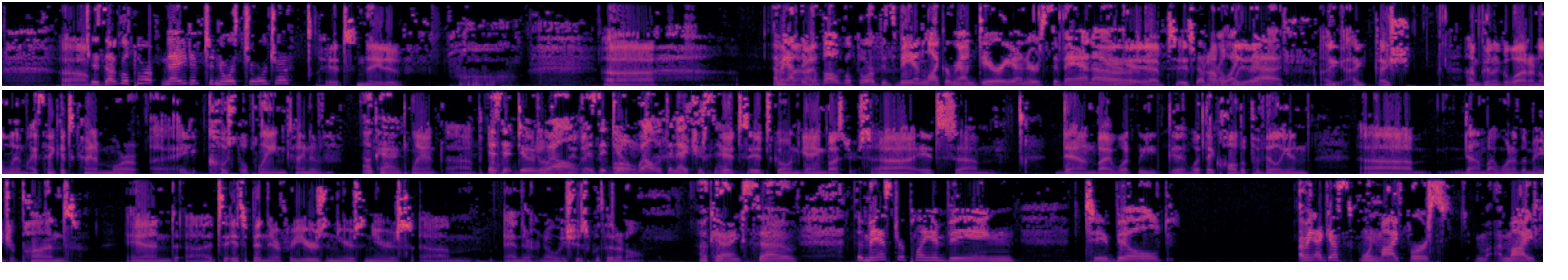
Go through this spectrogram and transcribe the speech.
Um, is Oglethorpe native to North Georgia? It's native. Oh, uh, I mean, I think I, of Oglethorpe as being like around Darien or Savannah or yeah, it's, it's probably like that. I, I, I sh- I'm going to go out on a limb. I think it's kind of more uh, a coastal plain kind of Okay. Plant. Uh, is it doing well? Is it doing oh, well at the Nature Center? It's it's going gangbusters. Uh, it's um, down by what we uh, what they call the pavilion, um, down by one of the major ponds, and uh, it's it's been there for years and years and years, um, and there are no issues with it at all. Okay, so the master plan being to build I mean, I guess when my first my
